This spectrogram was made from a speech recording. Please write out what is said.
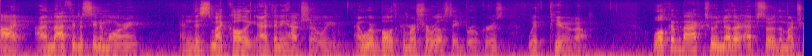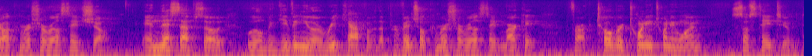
Hi, I'm Matthew Messina Mori, and this is my colleague Anthony Hakshawi, and we're both commercial real estate brokers with PMML. Welcome back to another episode of the Montreal Commercial Real Estate Show. In this episode, we will be giving you a recap of the provincial commercial real estate market for October 2021, so stay tuned.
